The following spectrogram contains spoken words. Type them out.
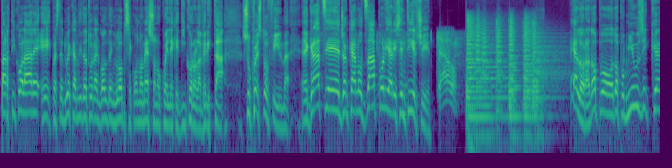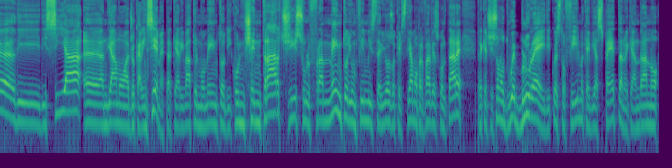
particolare e queste due candidature al Golden Globe secondo me sono quelle che dicono la verità su questo film. Eh, grazie Giancarlo Zappoli, a risentirci. Ciao. E allora, dopo, dopo Music eh, di, di Sia, eh, andiamo a giocare insieme perché è arrivato il momento di concentrarci sul frammento di un film misterioso che stiamo per farvi ascoltare perché ci sono due Blu-ray di questo film che vi aspettano e che andranno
